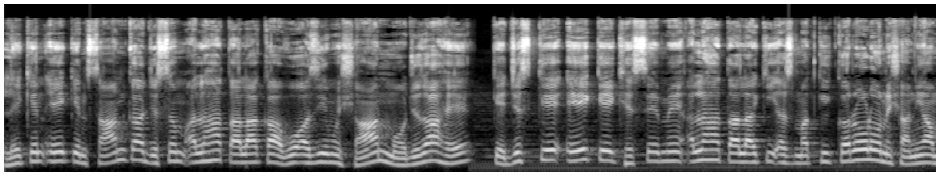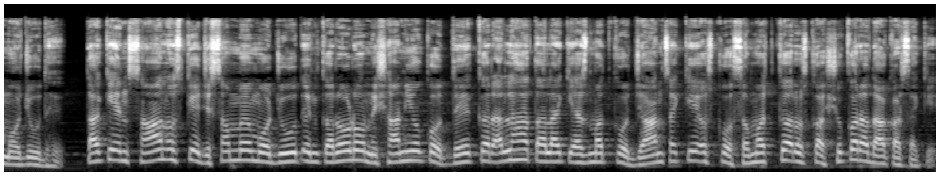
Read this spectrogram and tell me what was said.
लेकिन एक इंसान का जिसम अल्लाह ताला का वो अजीम शान मौज़ा है कि जिसके एक एक हिस्से में अल्लाह ताला की अजमत की करोड़ों निशानियाँ मौजूद है। ताकि इंसान उसके जिसम में मौजूद इन करोड़ों निशानियों को देखकर अल्लाह ताला की अजमत को जान सके, उसको समझकर उसका शुक्र अदा कर सके।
